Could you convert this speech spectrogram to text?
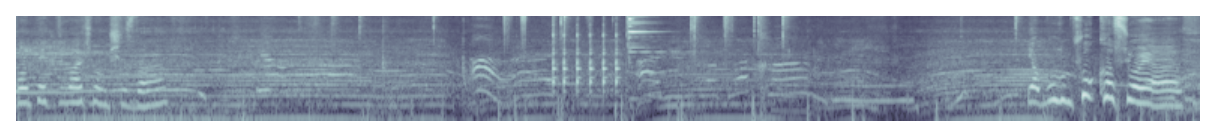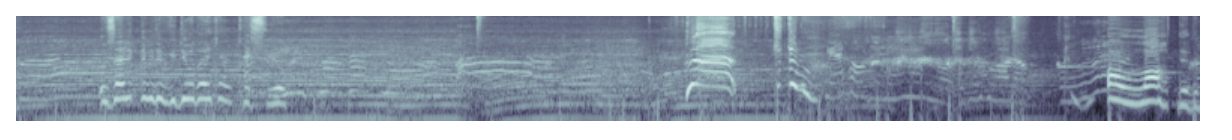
Kompetitif açmamışız daha. Ya oğlum çok kasıyor ya. Özellikle bir de videodayken kasıyor. Tuttum. Allah dedim.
